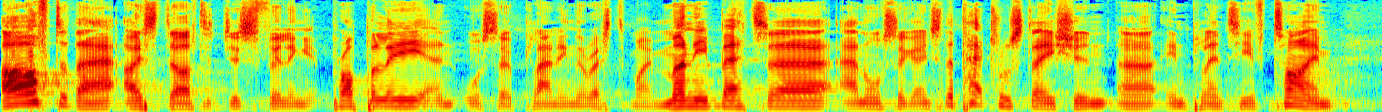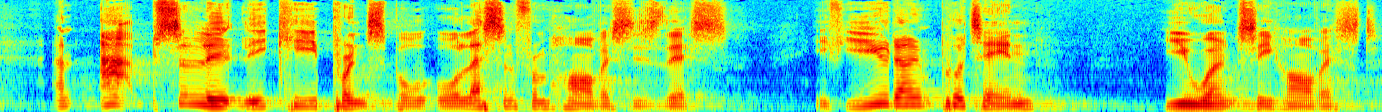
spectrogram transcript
After that, I started just filling it properly and also planning the rest of my money better and also going to the petrol station uh, in plenty of time. An absolutely key principle or lesson from harvest is this if you don't put in, you won't see harvest.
